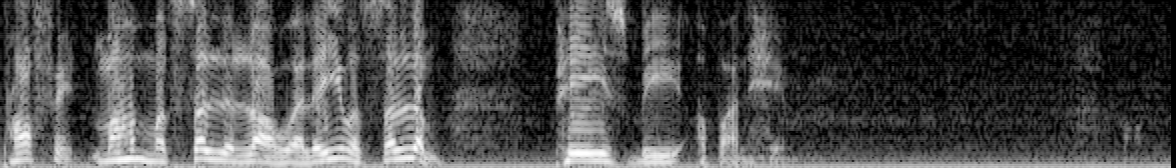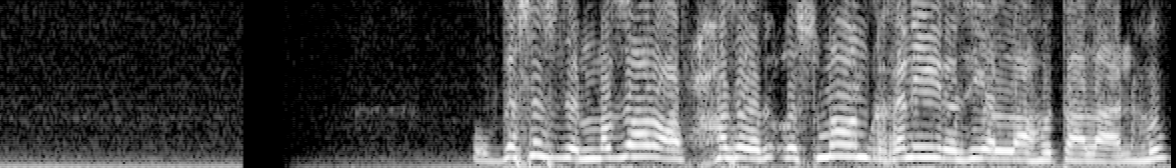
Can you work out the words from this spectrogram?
Prophet Muhammad sallallahu alaihi wasallam. Peace be upon him. This is the mazar of Hazrat Usman Ghani Raziallahu Ta'ala Anhu,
